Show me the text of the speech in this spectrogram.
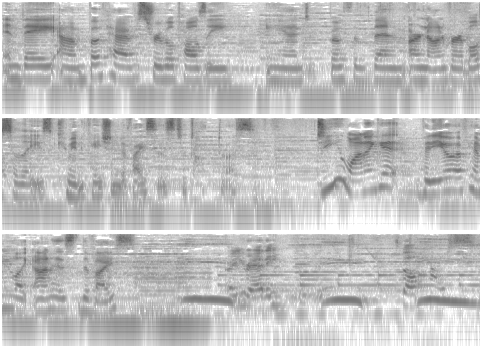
and they um, both have cerebral palsy, and both of them are nonverbal, so they use communication devices to talk to us. Do you want to get video of him like on his device? Are you ready? Spell house.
